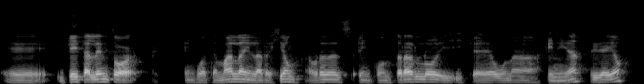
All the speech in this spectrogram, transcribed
eh, y que hay talento en Guatemala y en la región. Ahora es encontrarlo y, que haya una afinidad, diría yo.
